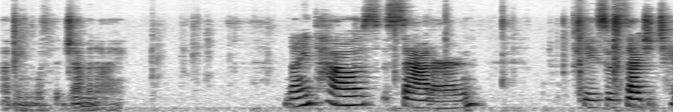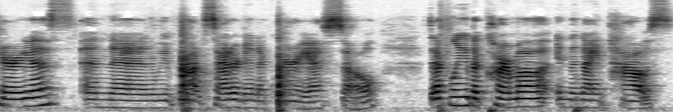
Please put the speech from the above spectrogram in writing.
having with the Gemini? Ninth house, Saturn. Okay, so Sagittarius, and then we've got Saturn in Aquarius. So definitely the karma in the ninth house.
